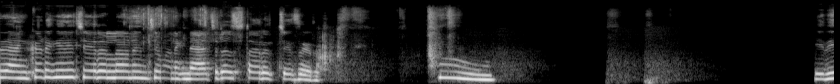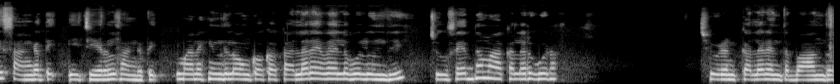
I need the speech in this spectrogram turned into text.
వెంకటగిరి చీరల్లో నుంచి మనకి న్యాచురల్ స్టార్ వచ్చేసారు. ఇది సంగతి ఈ చీరల సంగతి. మనకి ఇందులో ఇంకొక కలర్ అవైలబుల్ ఉంది. చూసేద్దాం ఆ కలర్ కూడా. చూడండి కలర్ ఎంత బాగుందో.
